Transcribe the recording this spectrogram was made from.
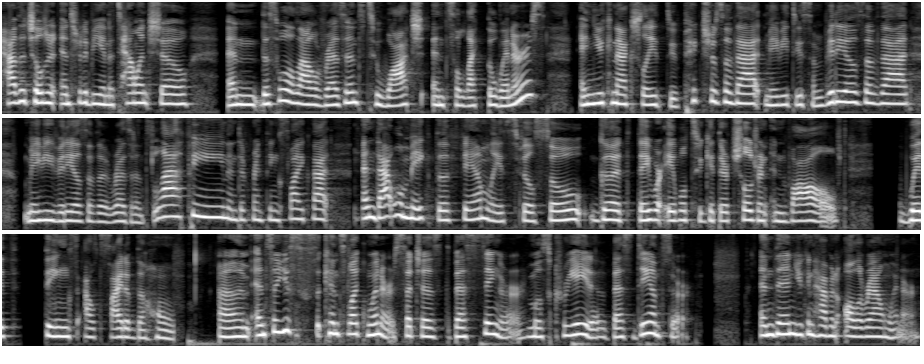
have the children enter to be in a talent show. And this will allow residents to watch and select the winners. And you can actually do pictures of that, maybe do some videos of that, maybe videos of the residents laughing and different things like that. And that will make the families feel so good they were able to get their children involved with things outside of the home. Um, and so you can select winners such as the best singer, most creative, best dancer. And then you can have an all around winner.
